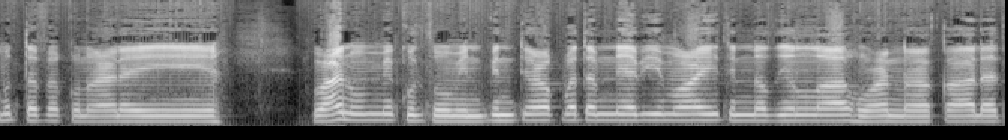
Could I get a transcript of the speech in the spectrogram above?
متفق عليه. وعن أم كلثوم بنت عقبة بن أبي معيط رضي الله عنها قالت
